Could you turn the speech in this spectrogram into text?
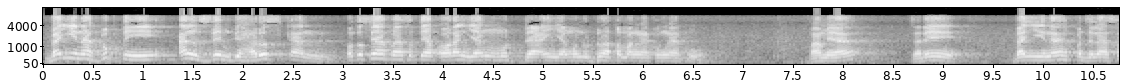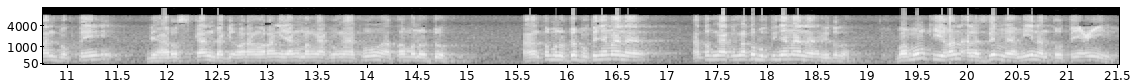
Bayinah bukti alzim diharuskan untuk siapa? Setiap orang yang mudda'i yang menuduh atau mengaku-ngaku. Paham ya? Jadi bayinah penjelasan bukti diharuskan bagi orang-orang yang mengaku-ngaku atau menuduh. Antum menuduh buktinya mana? Antum mengaku-ngaku buktinya mana gitu loh. Wa munkiran alzim yaminan tuti'i.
